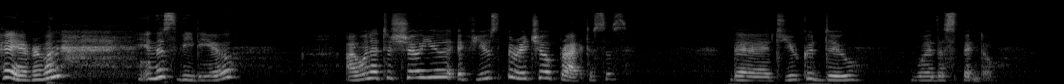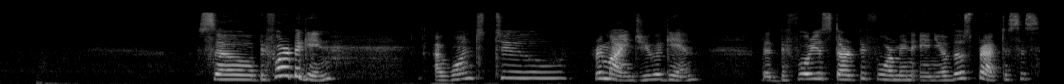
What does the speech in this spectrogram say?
Hey everyone! In this video I wanted to show you a few spiritual practices that you could do with a spindle. So before I begin I want to remind you again that before you start performing any of those practices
